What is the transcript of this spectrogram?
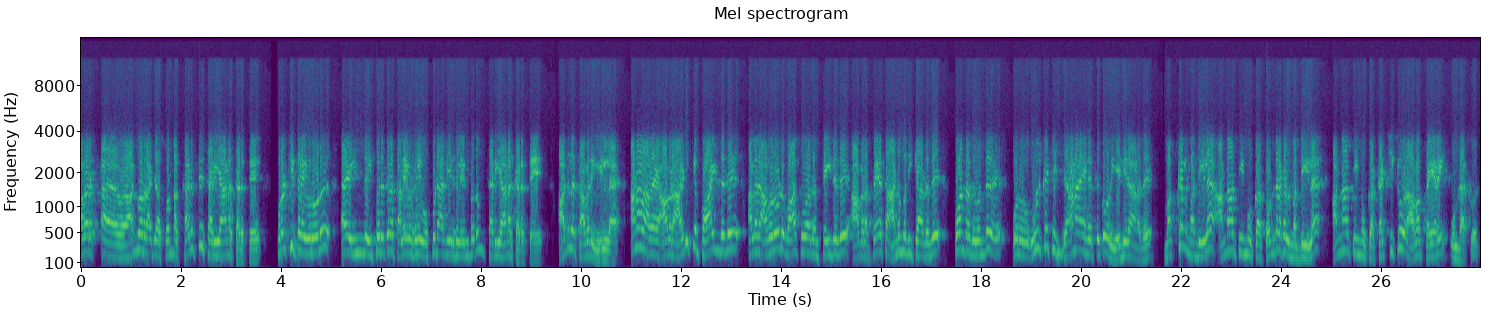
அவர் அன்வர் ராஜா சொன்ன கருத்து சரியான கருத்து. புரட்சி தலைவரோடு இந்த இப்ப இருக்கிற தலைவர்களை ஒப்பிடாதீர்கள் என்பதும் சரியான கருத்து. அதுல தவறு இல்லை. ஆனால் அதை அவரை அடிக்க பாய்ந்தது அல்லது அவரோடு வாக்குவாதம் செய்தது அவரை பேச அனுமதிக்காதது போன்றது வந்து ஒரு உள்கட்சி ஜனநாயகத்துக்கு ஒரு எதிரானது. மக்கள் மத்தியில அதிமுக தொண்டர்கள் மத்தியில அதிமுக கட்சிக்கு ஒரு அவப்பெயரை உண்டாக்குவது.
